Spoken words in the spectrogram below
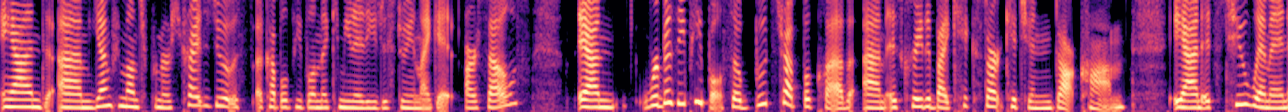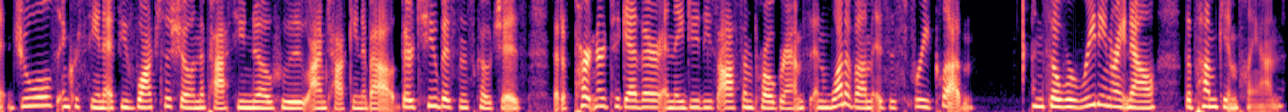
And um, young female entrepreneurs tried to do it with a couple of people in the community, just doing like it ourselves and we're busy people. So, Bootstrap Book Club um, is created by KickstartKitchen.com. And it's two women, Jules and Christina. If you've watched the show in the past, you know who I'm talking about. They're two business coaches that have partnered together and they do these awesome programs. And one of them is this free club. And so, we're reading right now The Pumpkin Plan.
